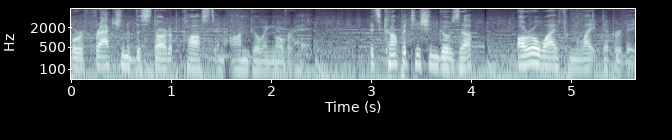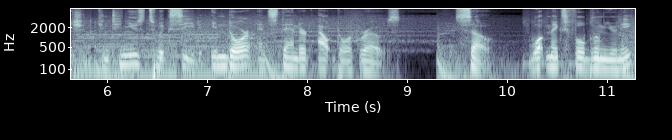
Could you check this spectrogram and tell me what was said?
for a fraction of the startup cost and ongoing overhead. As competition goes up, ROI from light deprivation continues to exceed indoor and standard outdoor grows. So, what makes Full Bloom unique?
